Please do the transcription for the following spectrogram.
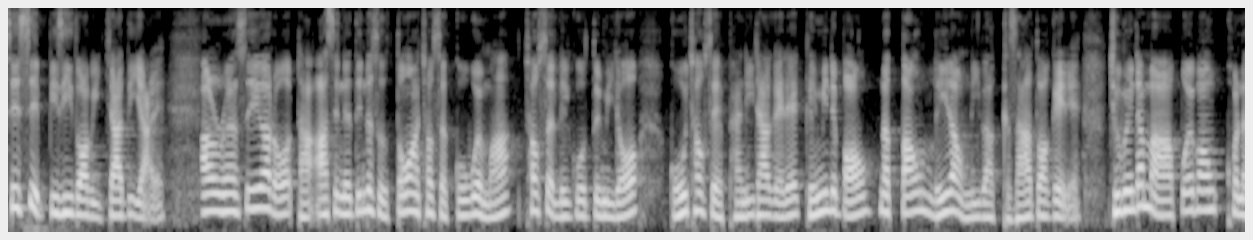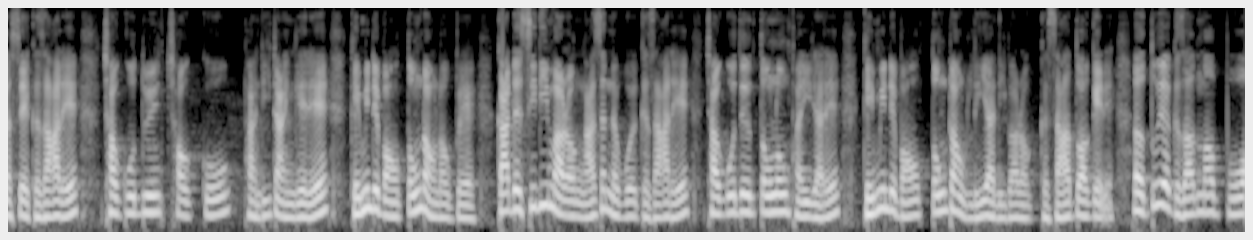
စစ်စစ်ပြီးစီးသွားပြီးကြားသိရတယ် Aranse ကတော့ဒါ Arsenal တင်းတဲ့ဆို369ပွဲမှာ64ဂိုးသွင်းပြီးတော့ဂိုး60ဖန်တီးထားခဲ့တဲ့ဂိမ်းမီနစ်ပေါင်း2400နီးပါးကစားသွားခဲ့တယ်ဂျူဗင်တက်မှာပွဲပေါင်း80ကစားတယ်6ဂိုးသွင်း6ဂိုးဖန်တီးတိုင်ခဲ့တယ်ဂိမ်းမီနစ်ပေါင်း3000လောက်ပဲကာတာစီးတီးမှာတော့52ပွဲကစားတယ်6ဂိုးသွင်း3လုံးဖန်တီးထားတယ်ဂိမ်းမီနစ်ပေါင်း3400နီးပါးတော့ကစားသွားခဲ့တယ်အဲ့တော့သူ့ရဲ့ကစားသမားဘဝ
